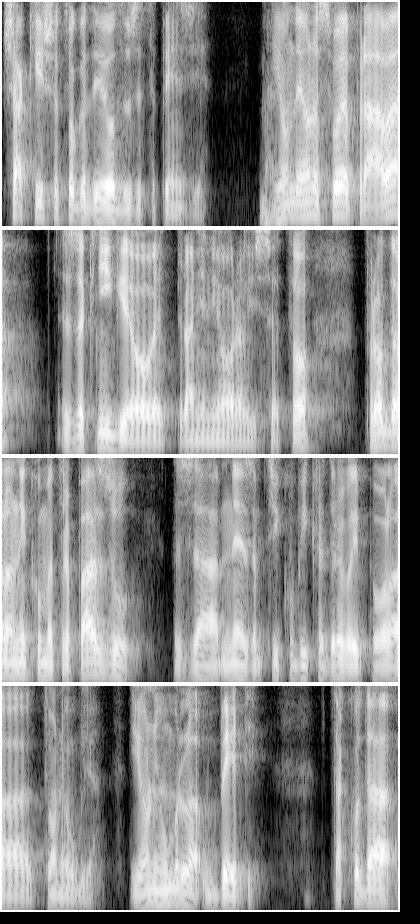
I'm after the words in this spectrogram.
čak i išao toga da je oduzeta penzije. I onda je ona svoja prava za knjige ove, Ranjeni orav i sve to, prodala nekom atrapazu za, ne znam, tri kubika drva i pola tone uglja. I ona je umrla u bedi. Tako da,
